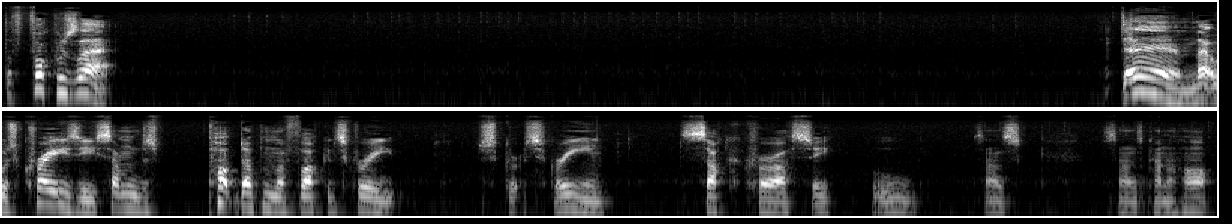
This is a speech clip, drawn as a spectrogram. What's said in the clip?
The fuck was that? Damn, that was crazy. Someone just popped up on my fucking screen. Sc screen. Suck Korasi. Ooh, sounds sounds kind of hot.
